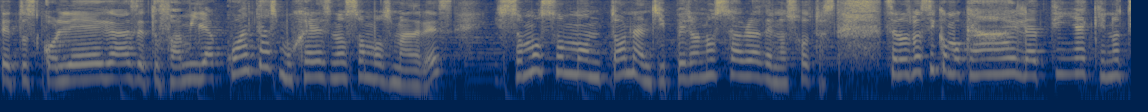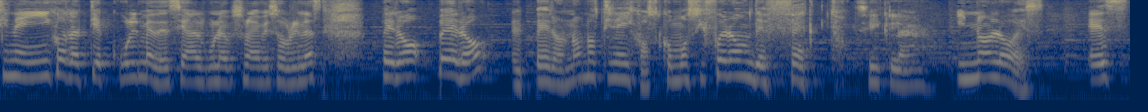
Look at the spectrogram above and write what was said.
de tus colegas, de tu familia, cuántas mujeres no somos madres y somos un montón, Angie, pero no se habla de nosotras. Se nos ve así como que, ay, la tía que no tiene hijos, la tía cool, me decía alguna vez una de mis sobrinas, pero, pero, el pero, ¿no? No tiene hijos, como si fuera un defecto. Sí, claro. Y no lo es. Es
